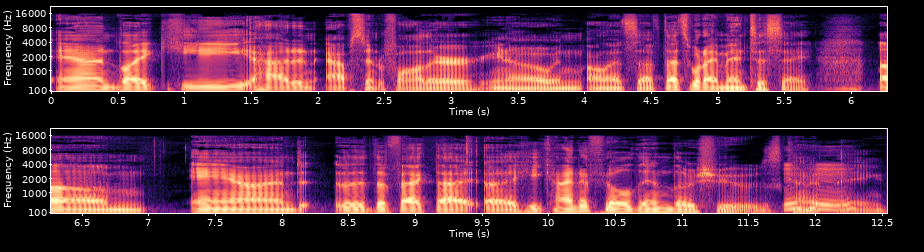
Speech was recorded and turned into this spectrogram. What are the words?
and like he had an absent father, you know, and all that stuff. That's what I meant to say. Um and the, the fact that uh, he kind of filled in those shoes kind of thing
